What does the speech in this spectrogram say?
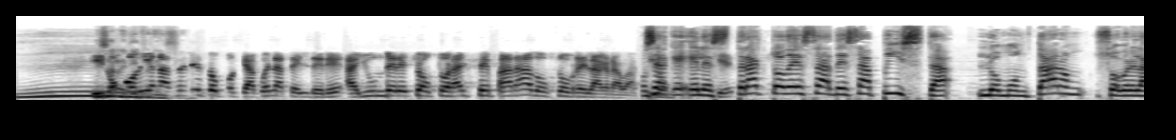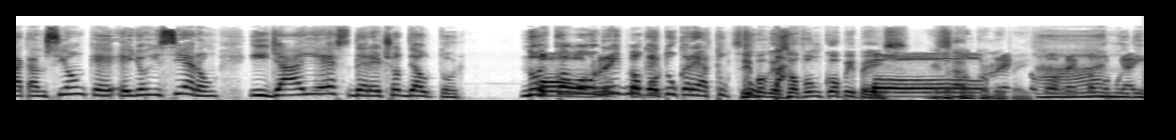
Mm. Y no podían hacer eso porque acuérdate, el dere- hay un derecho autoral separado sobre la grabación. O sea que el extracto de esa, de esa pista lo montaron sobre la canción que ellos hicieron y ya ahí es derechos de autor. No es como un ritmo que tú creas. Tú, Sí, porque eso fue un es un Correcto, correcto. Ah, es porque muy ahí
